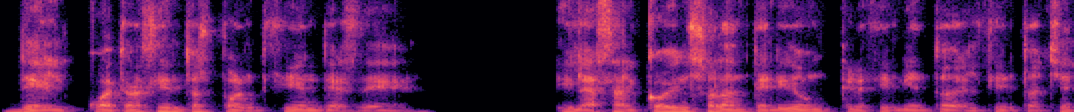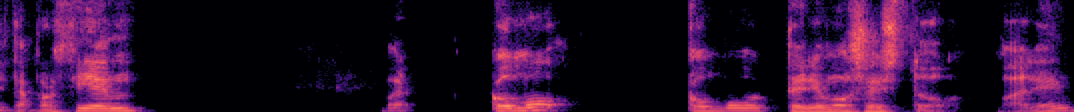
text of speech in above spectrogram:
del 400% desde y las altcoins solo han tenido un crecimiento del 180%. Bueno, ¿cómo, cómo tenemos esto? ¿Vale?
